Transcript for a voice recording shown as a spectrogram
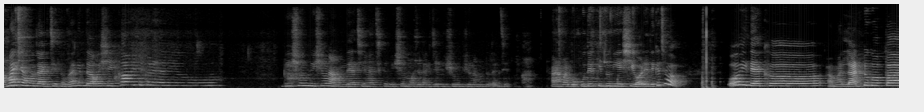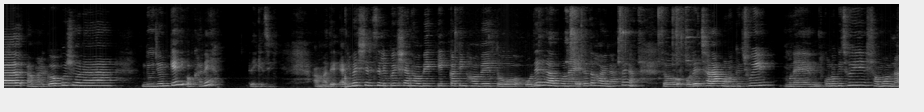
আমায় কেমন লাগছে তোমরা কিন্তু অবশ্যই কমেন্ট করে জানিও। ভীষণ ভীষণ আনন্দে আছি আজকে, ভীষণ মজা লাগছে, ভীষণ ভীষণ আনন্দ লাগছে। আর আমার গপুদের কিন্তু নিয়ে ঘরে, দেখেছ? ওই দেখো, আমার লাড্ডু গোপাল, আমার গপু সোনা, দুজনকেই ওখানে রেখেছি। আমাদের অ্যানিভার্সারি সেলিব্রেশন হবে কেক কাটিং হবে, তো ওদের রাখব না, এটা তো হয় না, তাই না? তো ওদের ছাড়া কোনো কিছুই মানে কোনো কিছুই সম্ভব না,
